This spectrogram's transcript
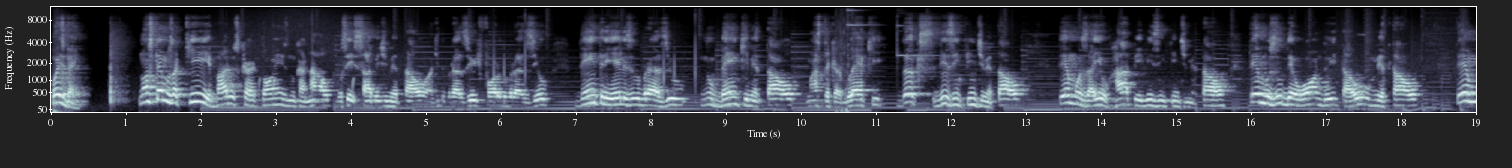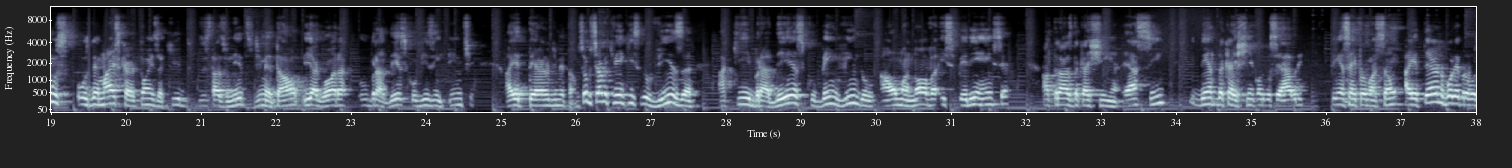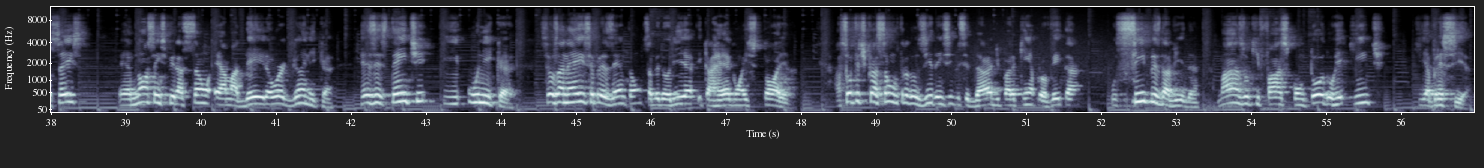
Pois bem, nós temos aqui vários cartões no canal, vocês sabem, de metal aqui do Brasil e fora do Brasil. Dentre eles, do Brasil, Nubank Metal, Mastercard Black, Dux Visa Metal, temos aí o Rappi Visa Metal, temos o The One do Itaú Metal, temos os demais cartões aqui dos Estados Unidos de metal e agora o Bradesco Visa a Eterno de metal. Você observa que vem aqui do Visa aqui Bradesco, bem-vindo a uma nova experiência. Atrás da caixinha é assim, e dentro da caixinha, quando você abre, tem essa informação. A Eterno, vou ler para vocês. É, nossa inspiração é a madeira orgânica, resistente e única. Seus anéis representam sabedoria e carregam a história. A sofisticação traduzida em simplicidade para quem aproveita o simples da vida, mas o que faz com todo o requinte que aprecia.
